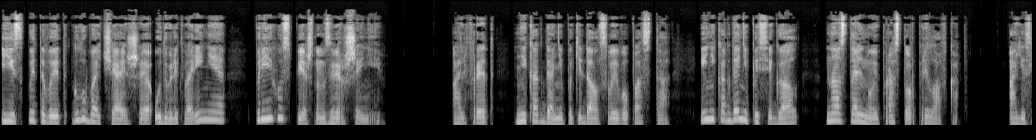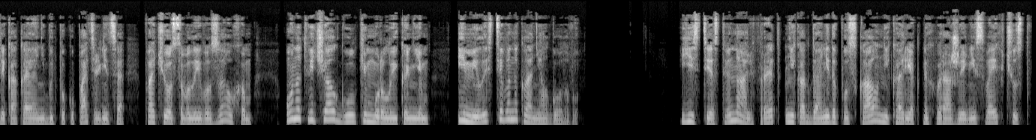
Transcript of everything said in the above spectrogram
и испытывает глубочайшее удовлетворение при их успешном завершении. Альфред никогда не покидал своего поста и никогда не посягал на остальной простор прилавка. А если какая-нибудь покупательница почесывала его за ухом, он отвечал гулким мурлыканьем и милостиво наклонял голову. Естественно, Альфред никогда не допускал некорректных выражений своих чувств.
